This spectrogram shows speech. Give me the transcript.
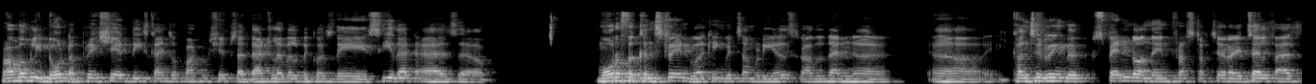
probably don't appreciate these kinds of partnerships at that level because they see that as uh, more of a constraint working with somebody else rather than uh, uh, considering the spend on the infrastructure itself as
